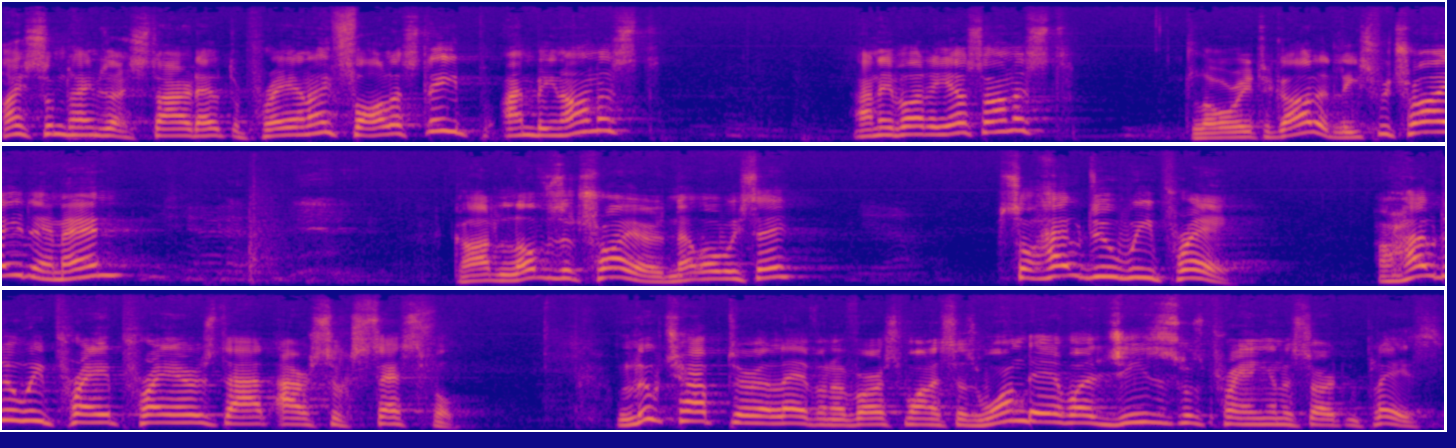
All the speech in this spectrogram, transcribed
I sometimes I start out to pray and I fall asleep. I'm being honest. Anybody else honest? Glory to God. At least we tried. Amen. God loves a trier. Isn't that what we say? Yeah. So, how do we pray? Or how do we pray prayers that are successful? Luke chapter 11, uh, verse 1, it says, One day while Jesus was praying in a certain place,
